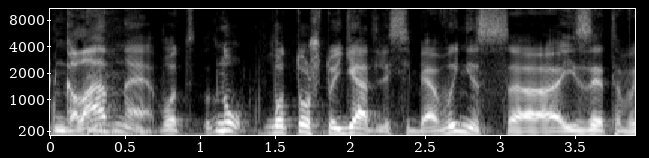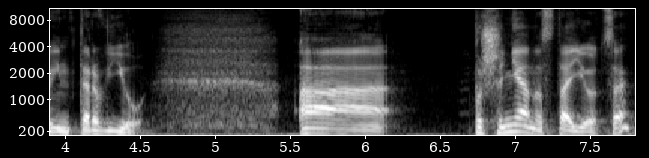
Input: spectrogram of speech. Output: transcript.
Главное, вот, ну, вот то, что я для себя вынес а, из этого интервью. А, Пашинян остается,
